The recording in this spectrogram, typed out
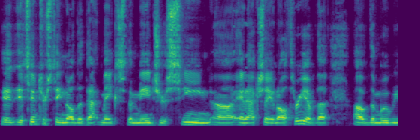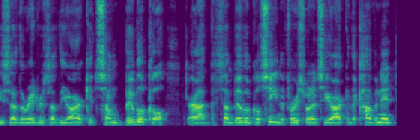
It, it's interesting though that that makes the major scene uh, and actually in all three of the of the movies of the Raiders of the Ark. It's some biblical uh, some biblical scene. The first one it's the Ark of the Covenant.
